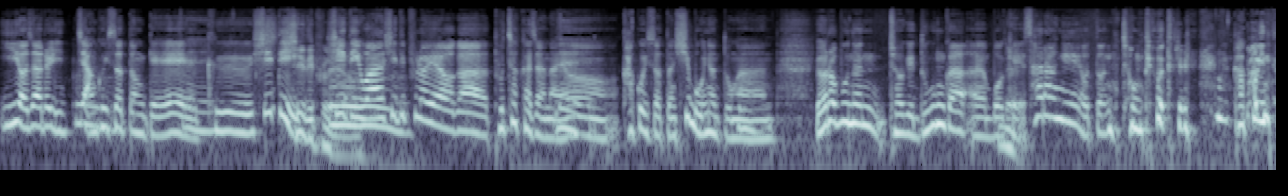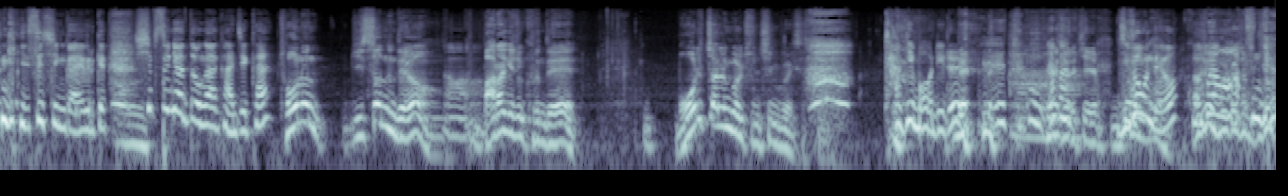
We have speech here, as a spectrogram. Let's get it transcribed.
이 여자를 잊지 않고 있었던 게 네. 그 CD, CD 플레이어. CD와 CD 플레이어가 도착하잖아요. 갖고 있었던 15년 동안 여러분은 저기 누군가 아, 뭐 이렇게 네. 사랑의 어떤 정표들을 갖고 있는 게 있으신가요? 그렇게 십수년 동안 간직한? 저는 있었는데요. 어. 말하기 좀 그런데 머리 자른 걸 준 친구가 있었어요. 자기 머리를 네, 조금 그래서 약간 이렇게 무서운데요? 나중에 공포 영화 같은데요?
